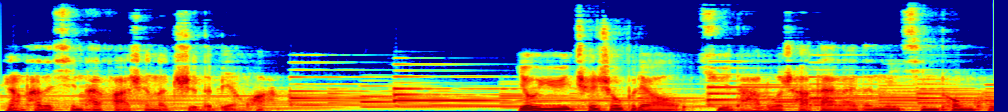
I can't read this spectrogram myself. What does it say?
让他的心态发生了质的变化。由于承受不了巨大落差带来的内心痛苦，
